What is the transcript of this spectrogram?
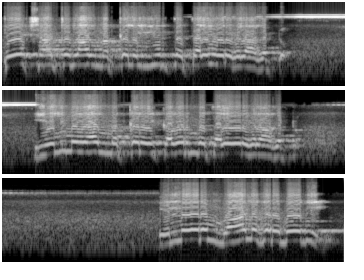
பேச்சாற்றலால் மக்களை ஈர்த்த தலைவர்களாகட்டும். எளிமையால் மக்களை கவர்ந்த தலைவர்களாகட்டும். எல்லோரும் வாழுகிற போது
